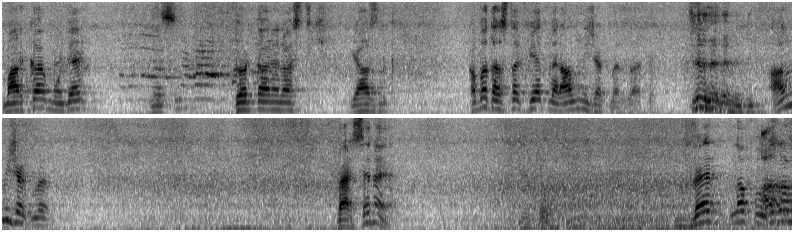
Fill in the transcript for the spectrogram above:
Marka, model, Nasıl? dört tane lastik yazlık. Kaba taslak fiyat ver almayacaklar zaten. Almayacaklar. Versene. Ver laf olsun. Adam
